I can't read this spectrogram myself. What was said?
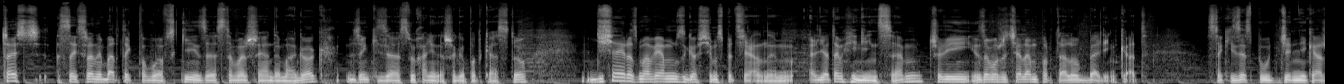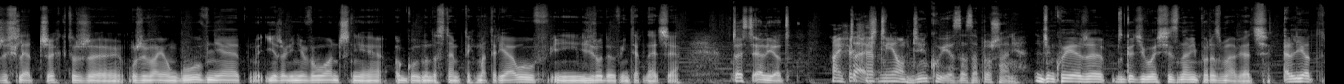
Cześć, z tej strony Bartek Pawłowski ze Stowarzyszenia Demagog. Dzięki za słuchanie naszego podcastu. Dzisiaj rozmawiam z gościem specjalnym, Eliotem Higginsem, czyli założycielem portalu Bellingcat. Jest taki zespół dziennikarzy śledczych, którzy używają głównie, jeżeli nie wyłącznie, ogólnodostępnych materiałów i źródeł w internecie. Cześć Eliot. Cześć, dziękuję za zaproszenie. Dziękuję, że zgodziłeś się z nami porozmawiać. Elliot,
